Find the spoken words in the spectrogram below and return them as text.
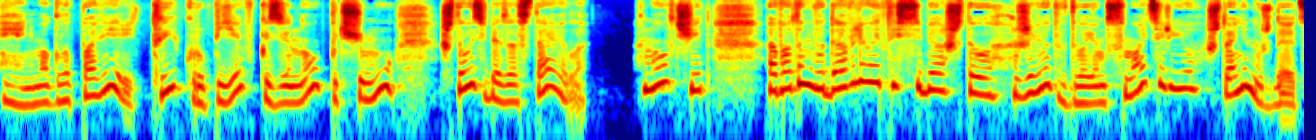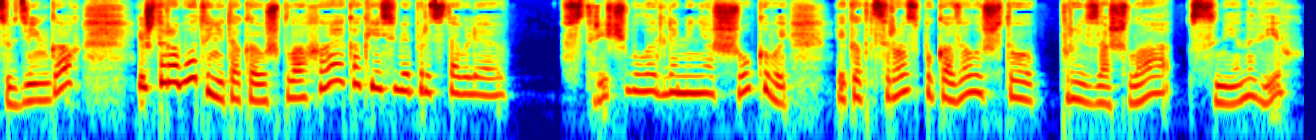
Я не могла поверить. Ты крупье в казино? Почему? Что тебя заставило? Молчит, а потом выдавливает из себя, что живет вдвоем с матерью, что они нуждаются в деньгах, и что работа не такая уж плохая, как я себе представляю. Встреча была для меня шоковой, и как-то сразу показалось, что произошла смена вех.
